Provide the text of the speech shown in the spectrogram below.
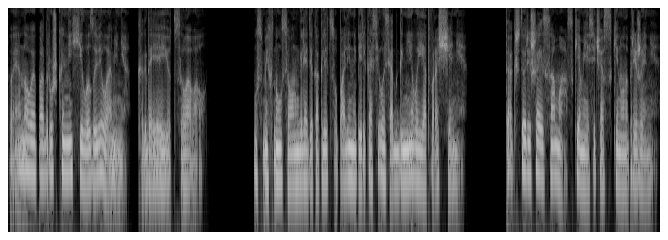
Твоя новая подружка нехило завела меня, когда я ее целовал. Усмехнулся он, глядя, как лицо Полины перекосилось от гнева и отвращения. Так что решай сама, с кем я сейчас скину напряжение.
